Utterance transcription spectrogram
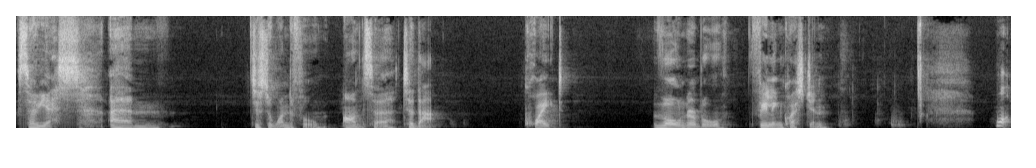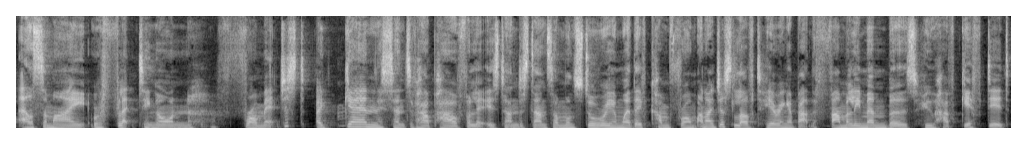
So, yes, um, just a wonderful answer to that quite vulnerable feeling question what else am I reflecting on from it? Just again, this sense of how powerful it is to understand someone's story and where they've come from. And I just loved hearing about the family members who have gifted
